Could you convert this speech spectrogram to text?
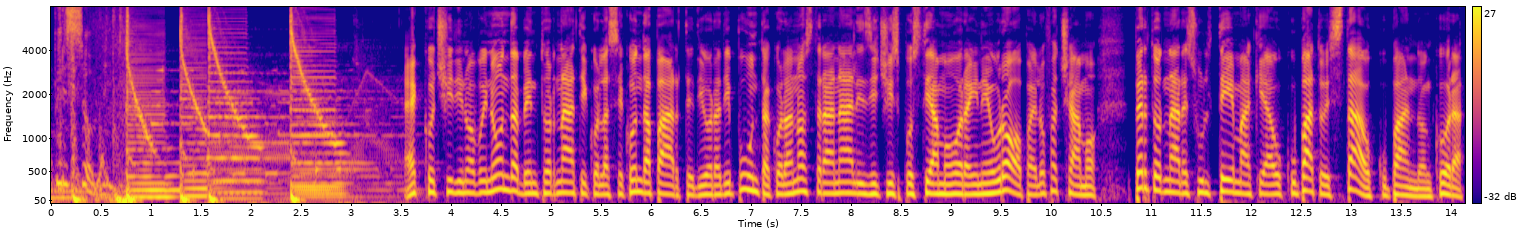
le persone. Eccoci di nuovo in onda, bentornati con la seconda parte di Ora di Punta. Con la nostra analisi ci spostiamo ora in Europa e lo facciamo per tornare sul tema che ha occupato e sta occupando ancora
